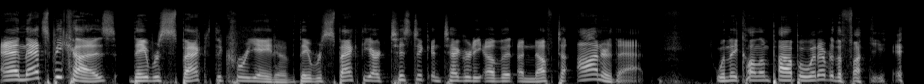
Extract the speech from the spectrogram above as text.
And that's because they respect the creative. They respect the artistic integrity of it enough to honor that. When they call him Papa, whatever the fuck he is.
